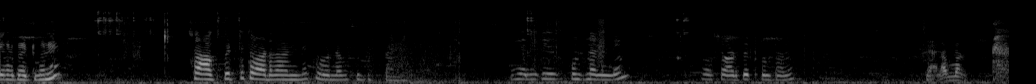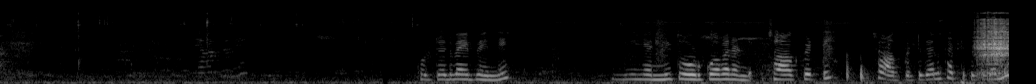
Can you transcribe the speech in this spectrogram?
ఇక్కడ పెట్టుకుని చాకు పెట్టి తోడదామండి. తోడినప్పుడు చూపిస్తాను. ఇవన్నీ తీసుకుంటున్నానండి. ఒక షార్ట్ పెట్టుకుంటాను. చాలా బాగుంది. కొట్టేది అయిపోయింది. ఇవన్నీ తోడుకోవాలండి. చాకు పెట్టి చాకు పెట్టి కానీ కత్తి పెట్టి కానీ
